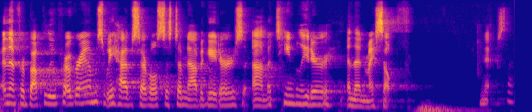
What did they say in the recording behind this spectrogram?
And then for Buckelew programs, we have several system navigators, um, a team leader, and then myself. Next slide.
